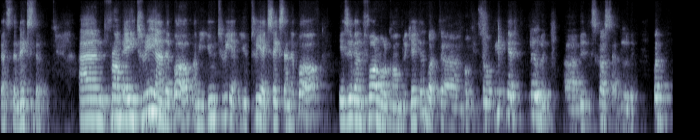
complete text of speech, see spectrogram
That's the next step. And from A3 and above, I mean U3, U3XX and above, is even far more complicated, but uh, okay, so we'll get a little bit, uh, we'll discuss that a little bit. But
